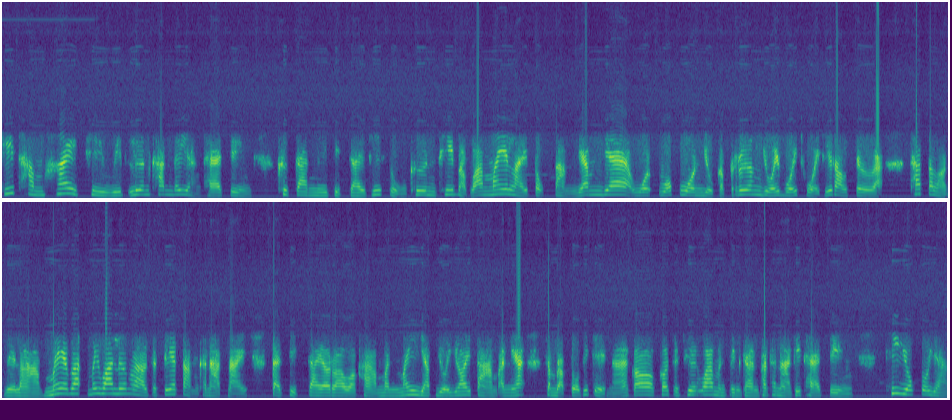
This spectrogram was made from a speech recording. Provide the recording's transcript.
ที่ทำให้ชีวิตเลื่อนขั้นได้อย่างแท้จริง คือการมีจิตใจที่สูงขึ้นที่แบบว่าไม่ไหลตกต่ำย่ำแย่ววกวนอยู่กับเรื่องย้อยบวยถวยที่เราเจออะ ถ้าตลอดเวลาไม่ว่าไม่ว่าเรื่องราวจะเตี้ยต่ำขนาดไหน แต่จิตใจเราอะค่ะ มันไม่ยับย้อยย่อยตาม อันเนี้ยสำหรับตัวพี่เกดนะ ก็ก็จะเชื่อว่ามันเป็นการพัฒนาที่แท้จริง ที่ยกตัวอย่าง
